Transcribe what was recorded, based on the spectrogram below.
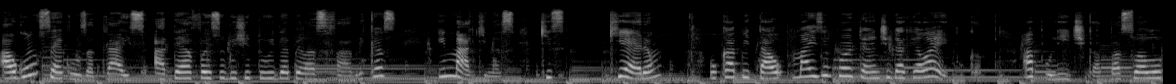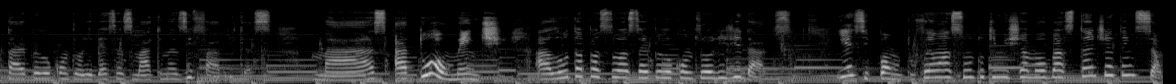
Alguns séculos atrás, a terra foi substituída pelas fábricas e máquinas, que, que eram o capital mais importante daquela época. A política passou a lutar pelo controle dessas máquinas e fábricas, mas atualmente a luta passou a ser pelo controle de dados. E esse ponto foi um assunto que me chamou bastante atenção.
